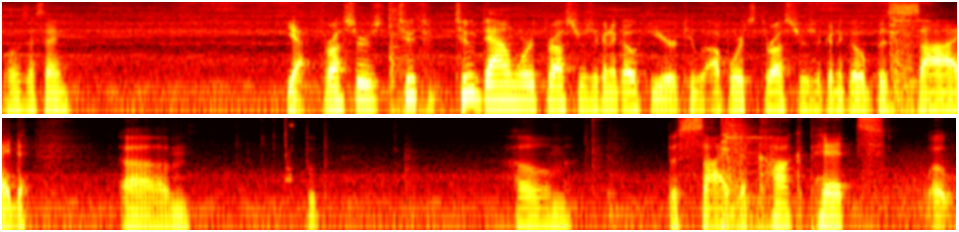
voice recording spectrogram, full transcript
what was I saying? Yeah, thrusters, two, th two downward thrusters are going to go here. Two upwards thrusters are going to go beside, um, boop, home, beside the cockpit. Whoa.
